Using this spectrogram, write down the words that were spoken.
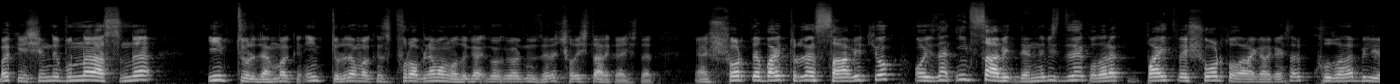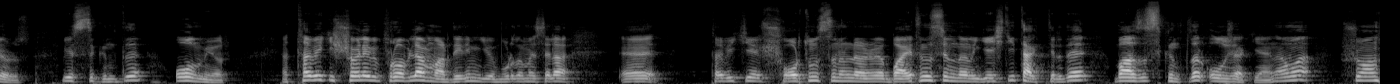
Bakın şimdi bunlar aslında int türden bakın int türden bakın problem olmadı gördüğünüz üzere çalıştı arkadaşlar. Yani short ve byte türden sabit yok. O yüzden int sabitlerini biz direkt olarak byte ve short olarak arkadaşlar kullanabiliyoruz. Bir sıkıntı olmuyor. Ya tabii ki şöyle bir problem var. Dediğim gibi burada mesela e, tabii ki short'un sınırlarını ve byte'ın sınırlarını geçtiği takdirde bazı sıkıntılar olacak yani ama şu an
